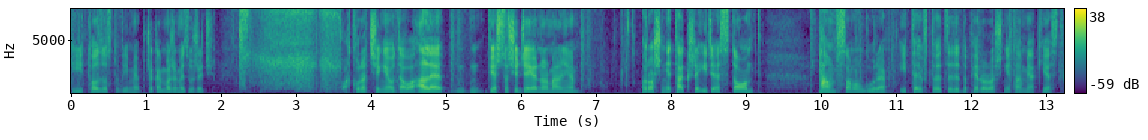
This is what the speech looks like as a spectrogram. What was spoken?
I to zostawimy. Czekaj, możemy zużyć. Akurat się nie udało, ale wiesz co się dzieje normalnie? Rośnie tak, że idzie stąd, tam w samą górę. I te, wtedy dopiero rośnie tam jak jest.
